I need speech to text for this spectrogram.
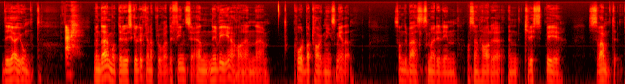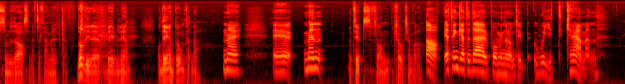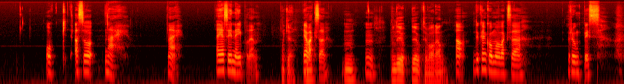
Det gör ju ont Äh. Men däremot det du skulle kunna prova Det finns ju en Nivea har en eh, hårborttagningsmedel Som du bara smörjer in och sen har du en krispig svamp typ Som du drar av sen efter fem minuter Då blir det babylen Och det är inte ont heller Nej. Eh, men Ett tips från coachen bara ja, jag tänker att det där påminner om typ wheat-krämen. Och alltså, nej. Nej. Nej, jag säger nej på den. Okej Jag ja. vaxar. mm. Mm. Men det är, upp, det är upp till var och en Ja, du kan komma och vaxa rumpis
